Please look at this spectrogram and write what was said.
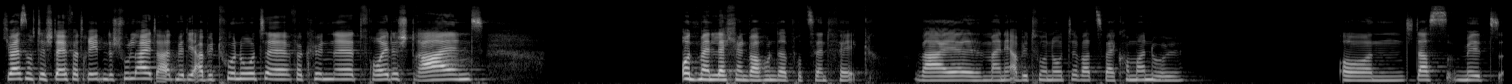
ich weiß noch, der stellvertretende Schulleiter hat mir die Abiturnote verkündet, freudestrahlend. Und mein Lächeln war 100% fake, weil meine Abiturnote war 2,0. Und das mit,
